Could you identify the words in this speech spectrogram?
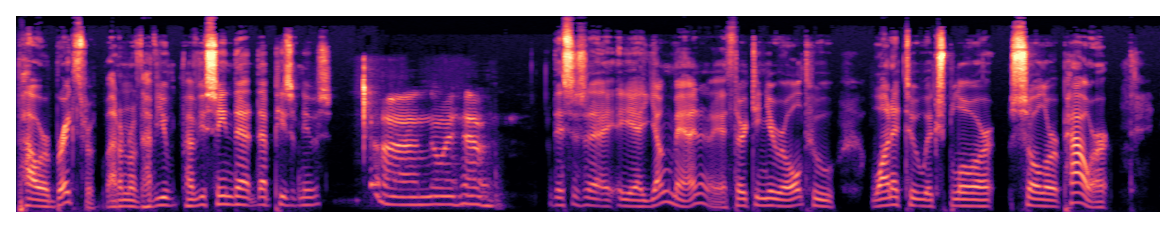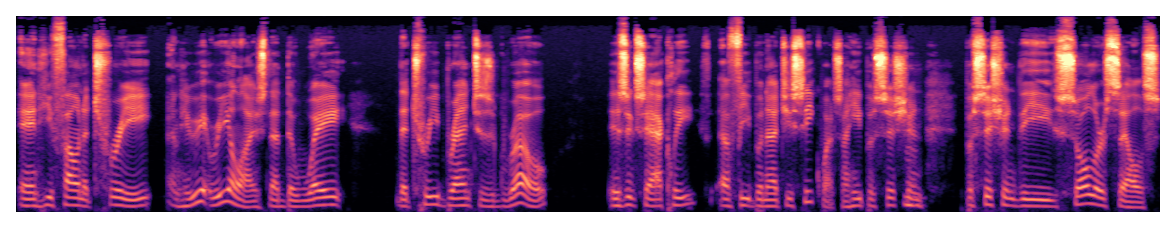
power breakthrough. I don't know. Have you have you seen that that piece of news? Uh, no, I haven't. This is a, a young man, a 13 year old who wanted to explore solar power and he found a tree and he re- realized that the way the tree branches grow is exactly a Fibonacci sequence. And he positioned mm-hmm. positioned the solar cells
